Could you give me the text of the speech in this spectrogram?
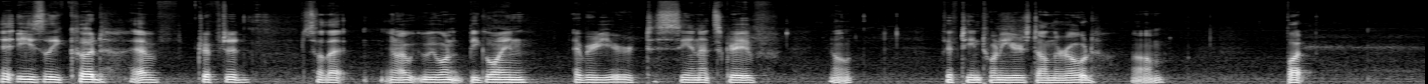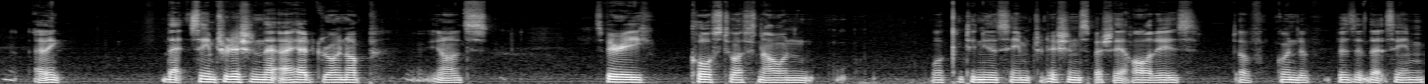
it easily could have drifted so that you know we won't be going every year to see Annette's grave. You know, 15, 20 years down the road. Um, but I think that same tradition that I had growing up, you know, it's it's very close to us now, and we'll continue the same tradition, especially at holidays, of going to visit that same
